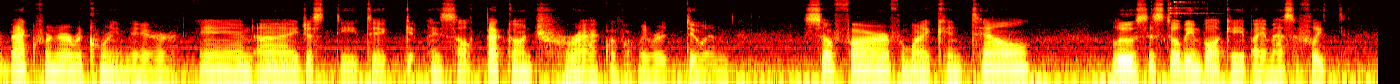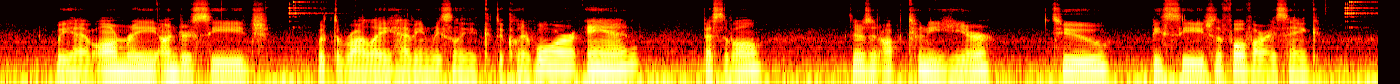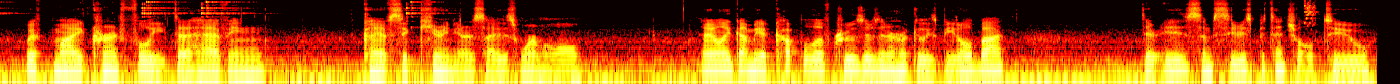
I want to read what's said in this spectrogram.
we're back for another recording there, and I just need to get myself back on track with what we were doing. So far, from what I can tell, Lewis is still being blockaded by a massive fleet. We have Omri under siege, with the Raleigh having recently declared war, and, best of all, there's an opportunity here to besiege the Vulfar, I think with my current fleet that having kind of securing the other side of this wormhole. I only got me a couple of cruisers and a Hercules Beetle, but there is some serious potential to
